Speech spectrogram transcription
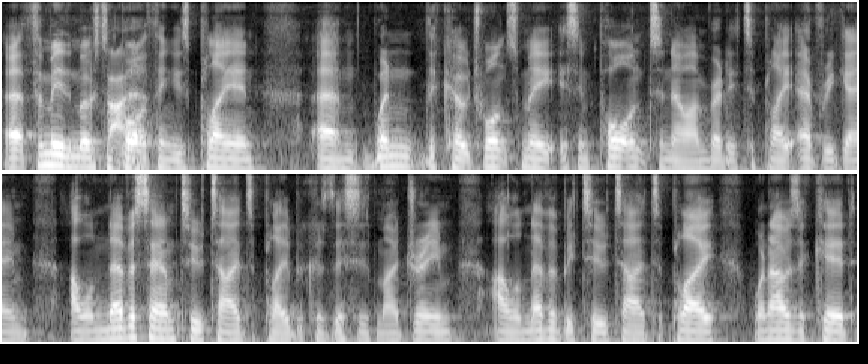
Uh, for me, the most important thing is playing. Um, when the coach wants me, it's important to know I'm ready to play every game. I will never say I'm too tired to play because this is my dream. I will never be too tired to play. When I was a kid,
